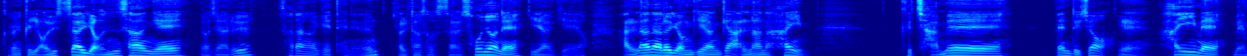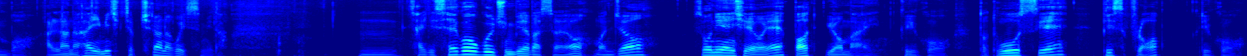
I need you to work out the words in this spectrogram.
그러니까 10살 연상의 여자를 사랑하게 되는 15살 소년의 이야기예요. 알라나를 연기한 게 알라나 하임. 그 자매 밴드죠. 예. 하임의 멤버 알라나 하임이 직접 출연하고 있습니다. 음, 자 이제 세 곡을 준비해 봤어요. 먼저 소니 앤 셰어의 But You're Mine 그리고 또 도어스의 Peace Frog 그리고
